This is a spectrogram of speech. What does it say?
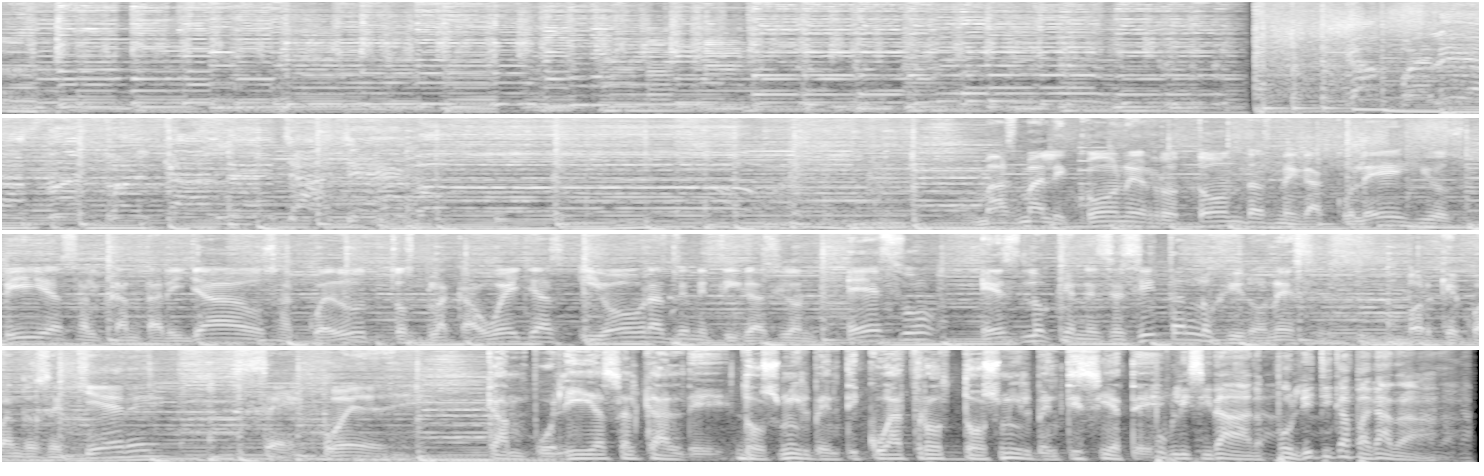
Más malecones, rotondas, megacolegios, vías, alcantarillados, acueductos, placahuellas y obras de mitigación. Eso es lo que necesitan los gironeses. Porque cuando se quiere, se puede. Campo Elías Alcalde, 2024-2027. Publicidad, política pagada.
